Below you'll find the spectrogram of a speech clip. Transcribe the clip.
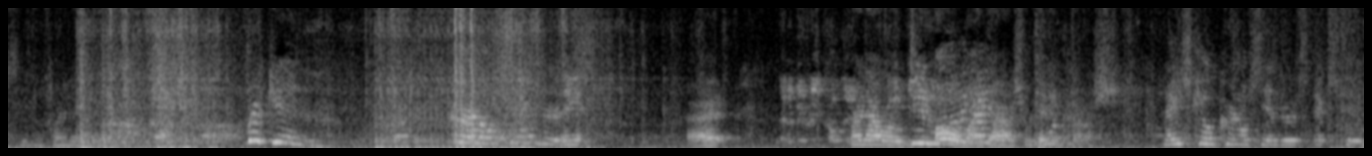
See if we can find anyone. Freaking Colonel Sanders. Dang it. Alright, Enemy recon right now we're. aircraft Dude, oh what my did gosh, we're getting crushed. Nice kill, Colonel Sanders, X2. Enemy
